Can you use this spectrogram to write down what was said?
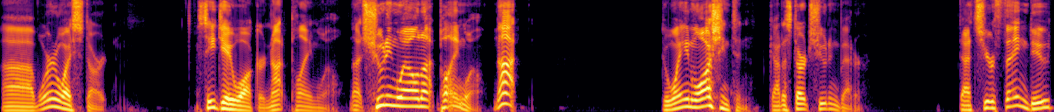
Uh, where do I start? CJ Walker not playing well, not shooting well, not playing well, not. Duane Washington got to start shooting better. That's your thing, dude.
